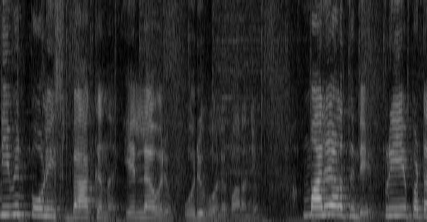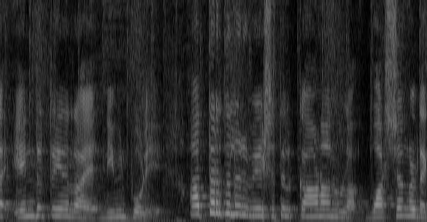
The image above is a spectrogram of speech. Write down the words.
നിവിൻ പോളീസ് ബാക്ക് എന്ന് എല്ലാവരും ഒരുപോലെ പറഞ്ഞു. മലയാളത്തിന്റെ പ്രിയപ്പെട്ട എന്റർടൈനറായ നിവിൻ പോളിയെ അത്തരത്തിലൊരു വേഷത്തിൽ കാണാനുള്ള വർഷങ്ങളുടെ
